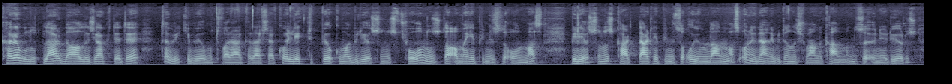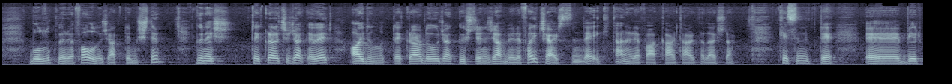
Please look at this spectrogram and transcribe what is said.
kara bulutlar dağılacak dedi. Tabii ki bir umut var arkadaşlar. Kolektif bir okuma biliyorsunuz çoğunuzda ama hepinizde olmaz. Biliyorsunuz kartlar hepinize uyumlanmaz. O nedenle bir danışmanlık almanızı öneriyoruz. Bolluk ve refah olacak demişti. Güneş tekrar açacak evet. Aydınlık tekrar doğacak. Güçleneceğim ve refah içerisinde iki tane refah kartı arkadaşlar. Kesinlikle e, bir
